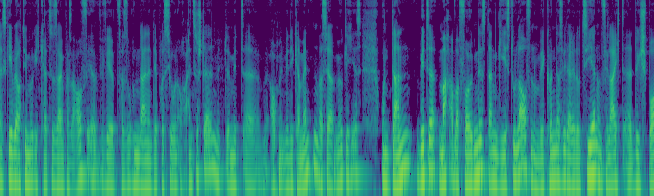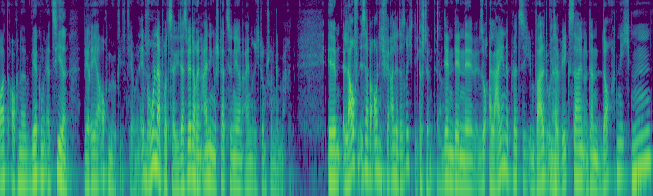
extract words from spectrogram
es gäbe auch die Möglichkeit zu sagen, pass auf, wir versuchen deine Depression auch einzustellen, mit, mit, auch mit Medikamenten, was ja möglich ist. Und dann bitte mach aber Folgendes, dann gehst du laufen und wir können das wieder reduzieren und vielleicht vielleicht äh, durch Sport auch eine Wirkung erzielen. Wäre ja auch möglich, theoretisch. Hundertprozentig. Das wird auch in einigen stationären Einrichtungen schon gemacht. Ähm, Laufen ist aber auch nicht für alle das Richtige. Das stimmt, ja. Denn, denn äh, so alleine plötzlich im Wald unterwegs sein und dann doch nicht hm,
